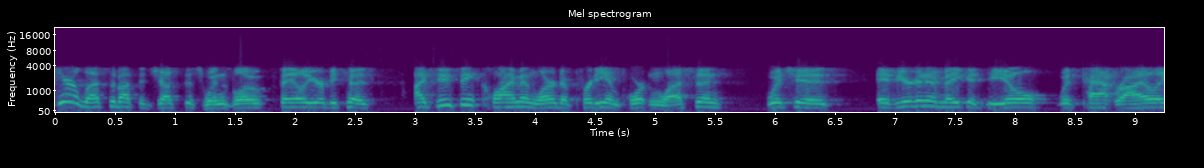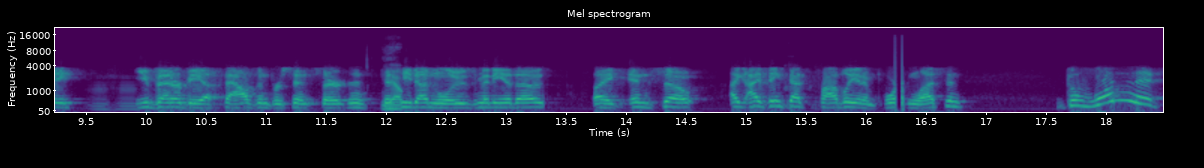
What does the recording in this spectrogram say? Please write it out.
care less about the Justice Winslow failure because I do think Kleiman learned a pretty important lesson, which is if you're going to make a deal with Pat Riley, you better be a thousand percent certain that Yep. he doesn't lose many of those. Like, and so like, I think that's probably an important lesson. The one that's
